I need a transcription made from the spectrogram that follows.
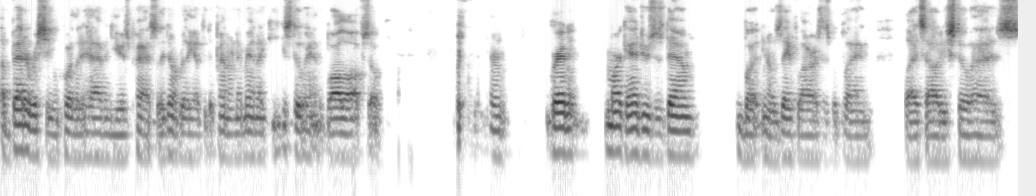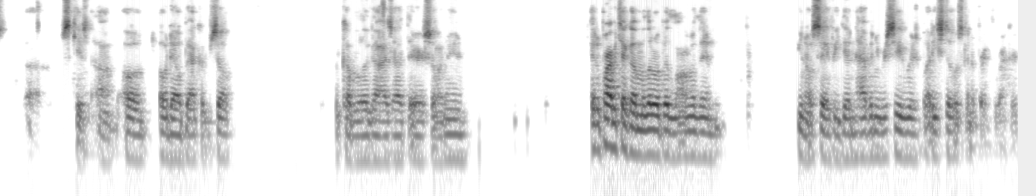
a better receiving corps than they have in years past. So they don't really have to depend on that man. Like he can still hand the ball off. So, granted, Mark Andrews is down, but you know Zay Flowers has been playing lights out. He still has uh, um, Odell Beckham. So a couple of guys out there. So I mean, it'll probably take him a little bit longer than you know, say if he didn't have any receivers, but he still is going to break the record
